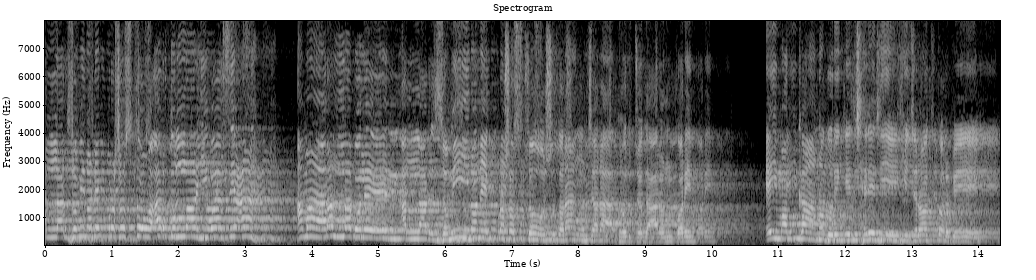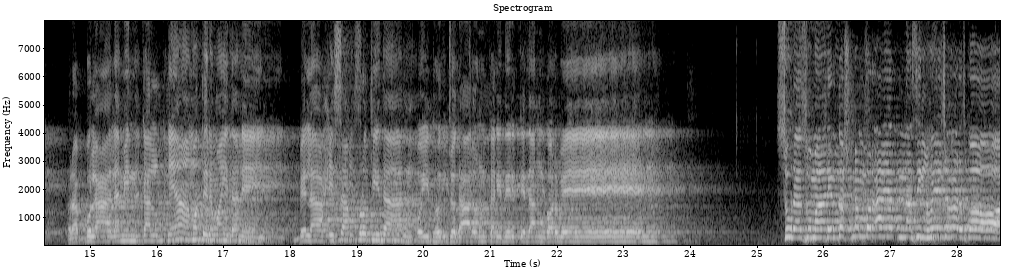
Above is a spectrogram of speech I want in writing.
আল্লাহর জমিন অনেক প্রশস্ত, আরদুল্লাহ আমার আল্লাহ বলেন, আল্লাহর জমিন অনেক প্রশস্ত, সুতরাং যারা ধৈর্য ধারণ করে, এই মক্কা নগরীকে ছেড়ে দিয়ে হিজরত করবে। রব্বুল আলমিন কাল কেয়ামতের ময়দানে বেলা হিসাব প্রতিদান ওই ধৈর্য ধারণকারীদেরকে দান করবেন। সুরা জুমারের দশ নম্বর আয়াত নাজিল হয়ে যাওয়ার পর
